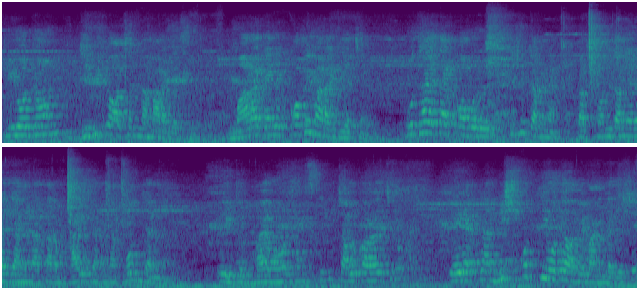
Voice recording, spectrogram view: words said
প্রিয়জন জীবিত আছেন না মারা গেছেন। মারা গেলে কবে মারা গিয়েছেন? কোথায় তার কবর কিছু জানে না। তার সন্তানেরা জানে না, তার ভাই জানে না, বোন জানে না। এই যে ভয়াবহ সংস্কৃতি চালু করা হয়েছিল, এর একটা নিষ্পত্তি হতে হবে বাংলাদেশে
